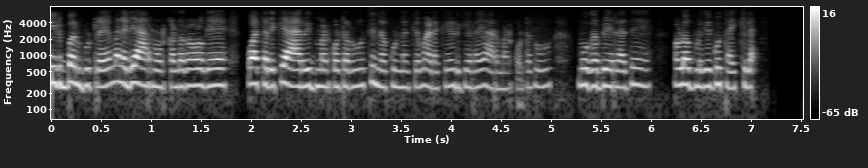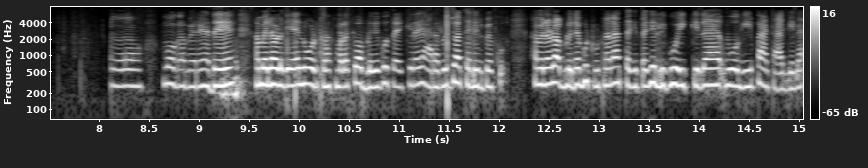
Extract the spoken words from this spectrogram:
ಇಲ್ಲಿ ಬಂದ್ಬಿಟ್ರೆ ಮನೇಲಿ ಯಾರು ನೋಡ್ಕೊಂಡಾರ ಅವಳಿಗೆ? ಒತ್ತಡಕ್ಕೆ ಯಾರು ಇದು ಮಾಡ್ಕೊಟ್ಟಾರು ತಿನ್ನಕ್ಕೆ ಕುಣ್ಣಕ್ಕೆ ಮಾಡಕ್ಕೆ ಅಡುಗೆ ಎಲ್ಲ ಯಾರು ಮಾಡ್ಕೊಟ್ಟಾರು ಮುಗ ಬೇರೆ ಅದೇ, ಅವಳೊಬ್ಳಿಗೆ ಗೊತ್ತಾಯ್ಕಿಲ್ಲ. ಮಗ ಬೇರೆ ಅದೇ. ಆಮೇಲೆ ಅವಳಿಗೆ ನೋಡ್ಕೊಳಕ್ ಮಾಡಕ್ಕೆ ಒಬ್ಳಿಗೆ ಗೊತ್ತಾಯ್ಕಿಲ್ಲ ಯಾರು ಜೊತೆಲಿ ಇರಬೇಕು. ಆಮೇಲೆ ಅವಳು ಒಬ್ಳಿಗೆ ಬಿಟ್ಬಿಟ್ಟು ನಾನು ಎಲ್ಲಿಗೂ ಹೋಯ್ಕಿಲ್ಲ, ಹೋಗಿ ಪಾಠ ಆಗಿಲ್ಲ.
